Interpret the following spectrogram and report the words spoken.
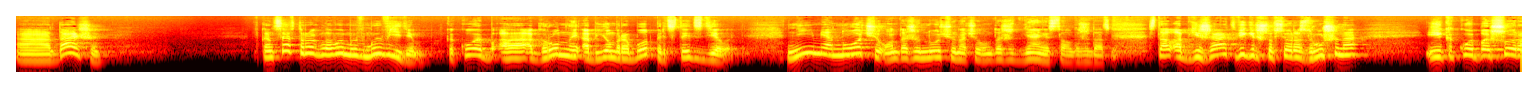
А, дальше. В конце второй главы мы, мы видим, какой а, огромный объем работ предстоит сделать. Не имя ночью, он даже ночью начал, он даже дня не стал дожидаться. Стал объезжать, видит, что все разрушено, и какой большой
